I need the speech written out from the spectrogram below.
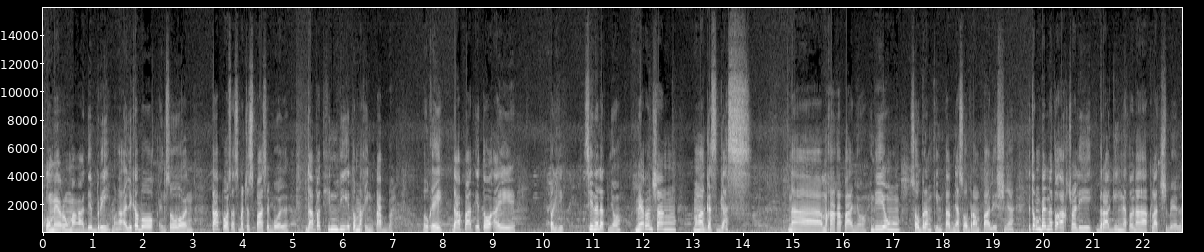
kung merong mga debris, mga alikabok, and so on. Tapos, as much as possible, dapat hindi ito makintab. Okay? Dapat ito ay pag sinalat nyo, meron siyang mga gas-gas na makakapa nyo, hindi yung sobrang kintab niya, sobrang polish niya. Itong bell na to actually, dragging na to na clutch bell.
